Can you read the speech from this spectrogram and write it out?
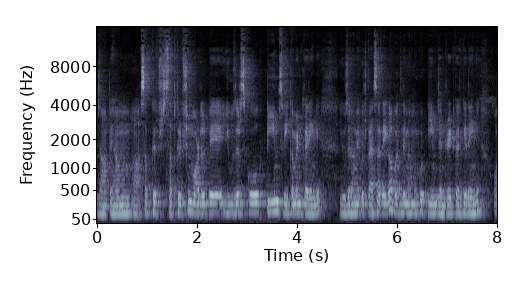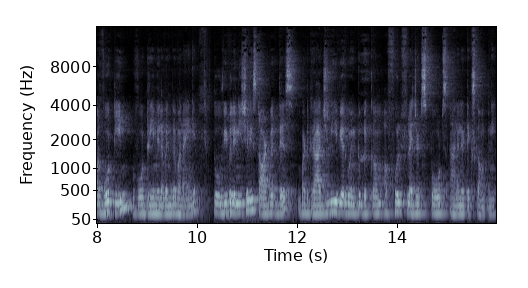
जहाँ पे हम सब्सक्रिप्शन मॉडल पे यूज़र्स को टीम्स रिकमेंड करेंगे। यूज़र हमें कुछ पैसा देगा, बदले में हम उनको टीम जनरेट करके देंगे और वो टीम वो ड्रीम इलेवन पे बनाएँगे। तो we will initially start with this but gradually we are going to become a full fledged sports analytics company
